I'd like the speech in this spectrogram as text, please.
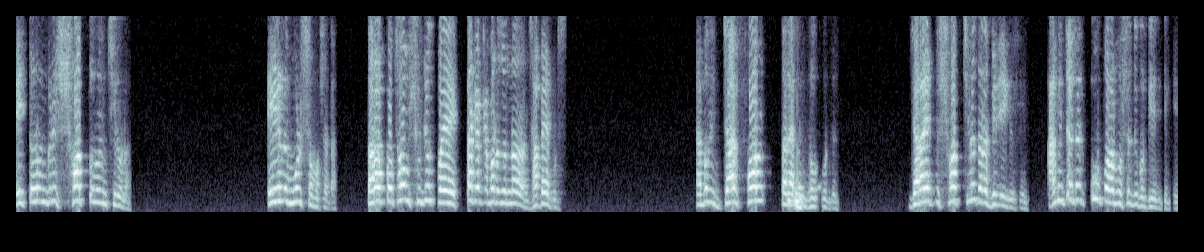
এই তরুণগুলি সৎ তরুণ ছিল না। এই হলো মূল সমস্যাটা। তারা প্রথম সুযোগ পেয়ে টাকা কামানোর জন্য ঝাঁপিয়ে পড়ছে। এবং যার ফল তারা এখন ভোগ করতে যারা একটু সৎ ছিল তারা বেরিয়ে গেছে। আমি তো একটা কুপরামর্শ দিব বিএনপিকে।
